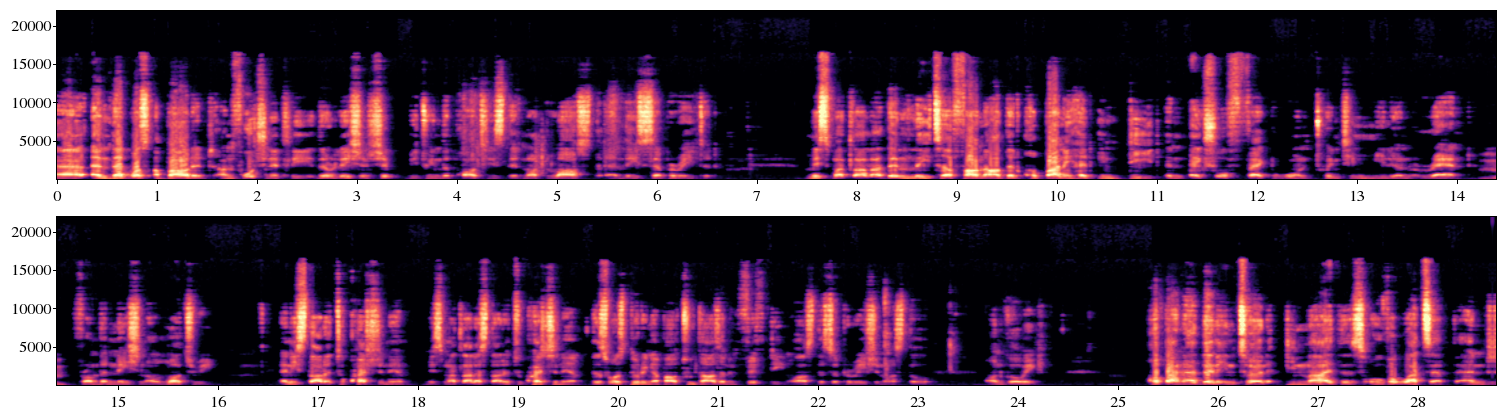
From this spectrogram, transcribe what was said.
uh, and that was about it. Unfortunately, the relationship between the parties did not last and they separated. Miss Matlala then later found out that Kopani had indeed, in actual fact, won 20 million rand from the national lottery. And he started to question him. Miss Matlala started to question him. This was during about 2015, whilst the separation was still ongoing. Kgopana then in turn denied this over WhatsApp and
